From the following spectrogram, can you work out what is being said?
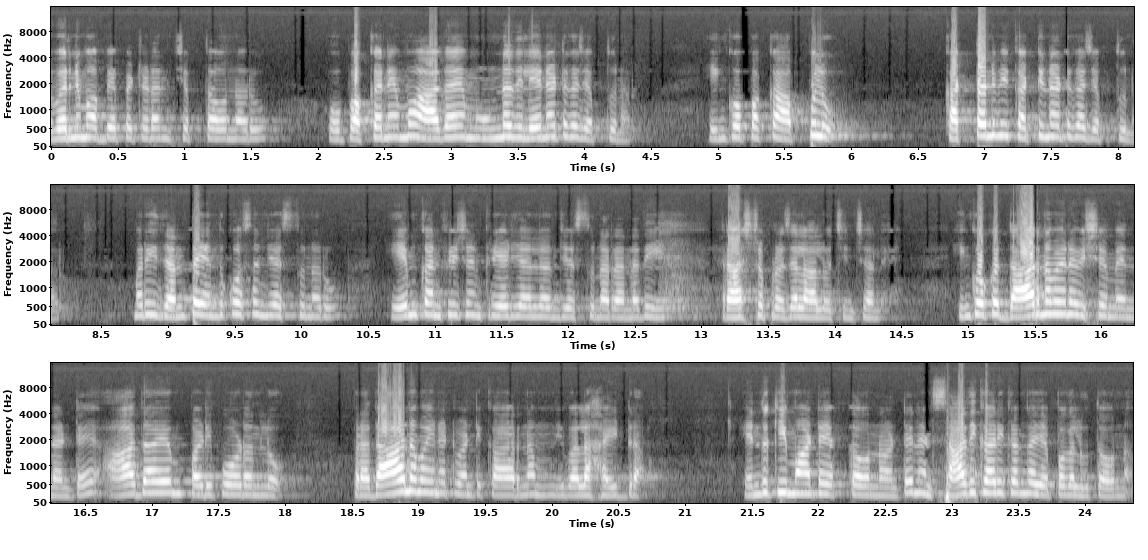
ఎవరిని మభ్య పెట్టడానికి చెప్తా ఉన్నారు? ఓ పక్కనేమో ఆదాయం ఉన్నది లేనట్టుగా చెప్తున్నారు. ఇంకో పక్క అప్పులు కట్టనివి కట్టినట్టుగా చెప్తున్నారు. మరి ఇదంతా ఎందుకోసం చేస్తున్నారు? ఏం కన్ఫ్యూజన్ క్రియేట్ చేయాలని చేస్తున్నారు అన్నది రాష్ట్ర ప్రజలు ఆలోచించాలి. ఇంకొక దారుణమైన విషయం ఏంటంటే ఆదాయం పడిపోవడంలో ప్రధానమైనటువంటి కారణం ఇవాళ హైడ్రా. ఎందుకు ఈ మాట చెప్తా ఉన్నా అంటే నేను సాధికారికంగా చెప్పగలుగుతా ఉన్నా.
